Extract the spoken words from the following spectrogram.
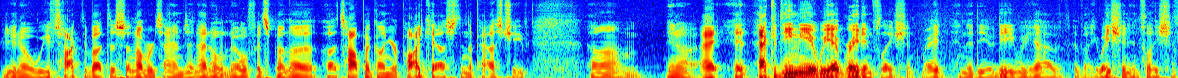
you know we've talked about this a number of times, and I don't know if it's been a, a topic on your podcast in the past, Chief. Um, you know, I, in academia we have grade inflation, right? In the DoD we have evaluation inflation,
